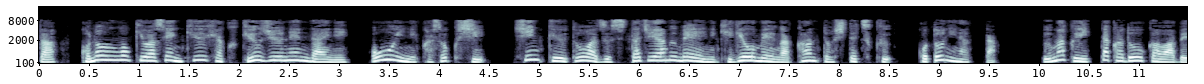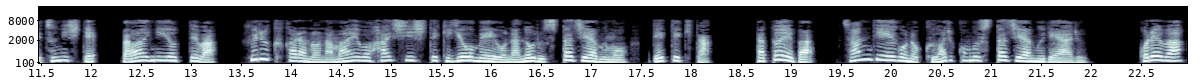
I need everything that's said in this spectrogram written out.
た、この動きは1990年代に大いに加速し、新旧問わずスタジアム名に企業名が関としてつくことになった。うまくいったかどうかは別にして、場合によっては古くからの名前を廃止して企業名を名乗るスタジアムも出てきた。例えば、サンディエゴのクアルコムスタジアムである。これは、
